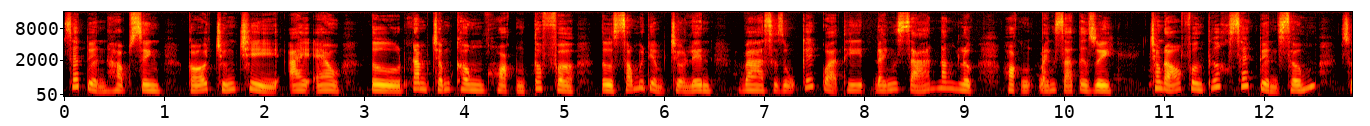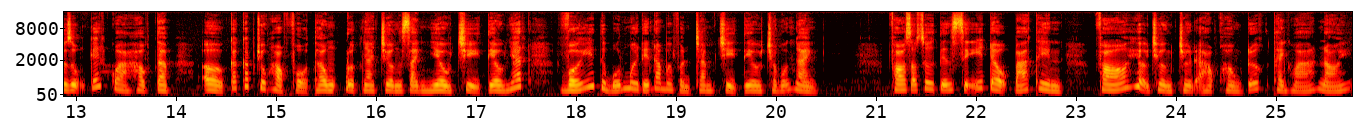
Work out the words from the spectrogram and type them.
xét tuyển học sinh có chứng chỉ IELTS từ 5.0 hoặc TOEFL từ 60 điểm trở lên và sử dụng kết quả thi đánh giá năng lực hoặc đánh giá tư duy. Trong đó, phương thức xét tuyển sớm sử dụng kết quả học tập ở các cấp trung học phổ thông được nhà trường dành nhiều chỉ tiêu nhất với từ 40 đến 50% chỉ tiêu cho mỗi ngành. Phó giáo sư tiến sĩ Đậu Bá Thìn, Phó Hiệu trưởng Trường Đại học Hồng Đức, Thanh Hóa nói.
